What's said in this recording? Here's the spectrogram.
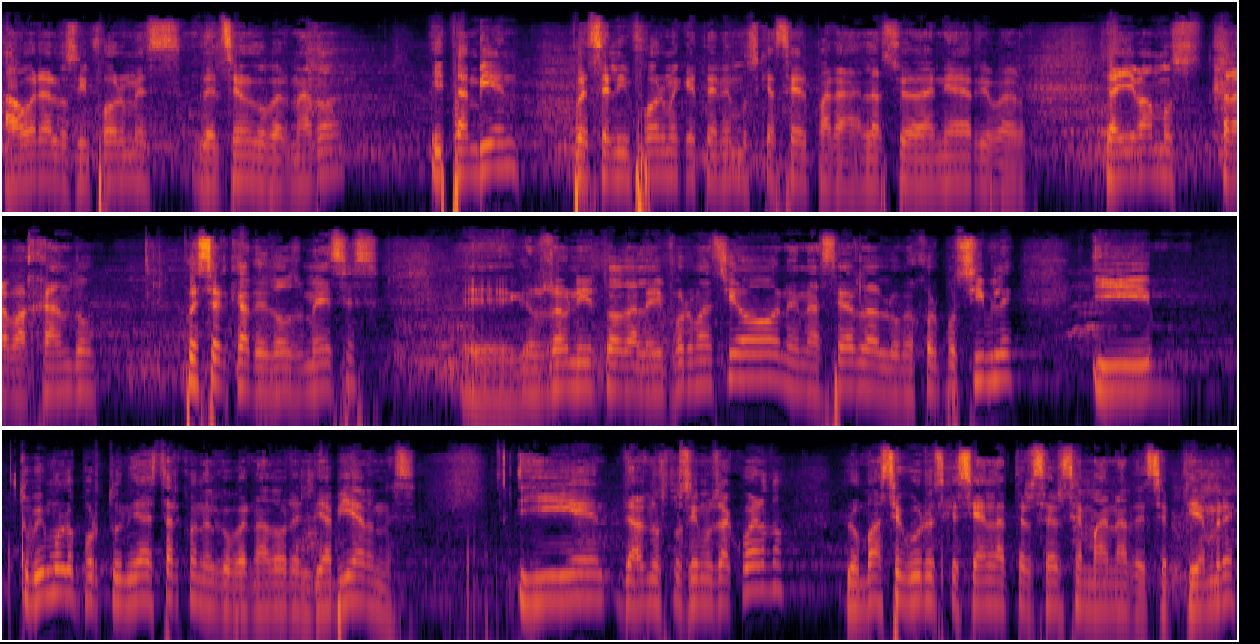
ahora los informes del señor gobernador y también pues el informe que tenemos que hacer para la ciudadanía de Río Verde. Ya llevamos trabajando pues cerca de dos meses eh, reunir toda la información, en hacerla lo mejor posible y tuvimos la oportunidad de estar con el gobernador el día viernes y eh, ya nos pusimos de acuerdo. Lo más seguro es que sea en la tercera semana de septiembre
